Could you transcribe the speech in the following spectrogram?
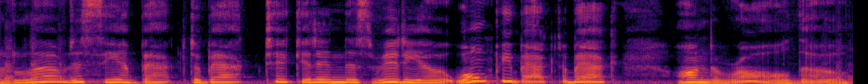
I'd love to see a back-to-back ticket in this video. It won't be back-to-back on the roll, though.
